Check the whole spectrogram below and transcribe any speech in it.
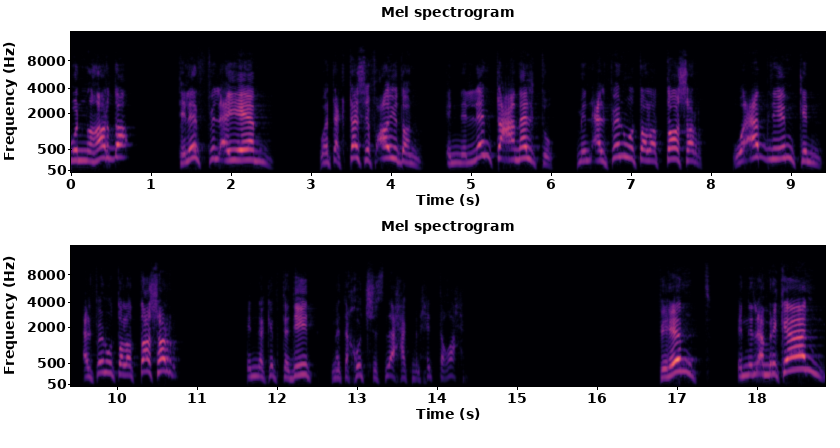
والنهاردة تلف الأيام وتكتشف أيضا إن اللي أنت عملته من 2013 وقبل يمكن 2013 إنك ابتديت ما تاخدش سلاحك من حتة واحدة. فهمت؟ إن الأمريكان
